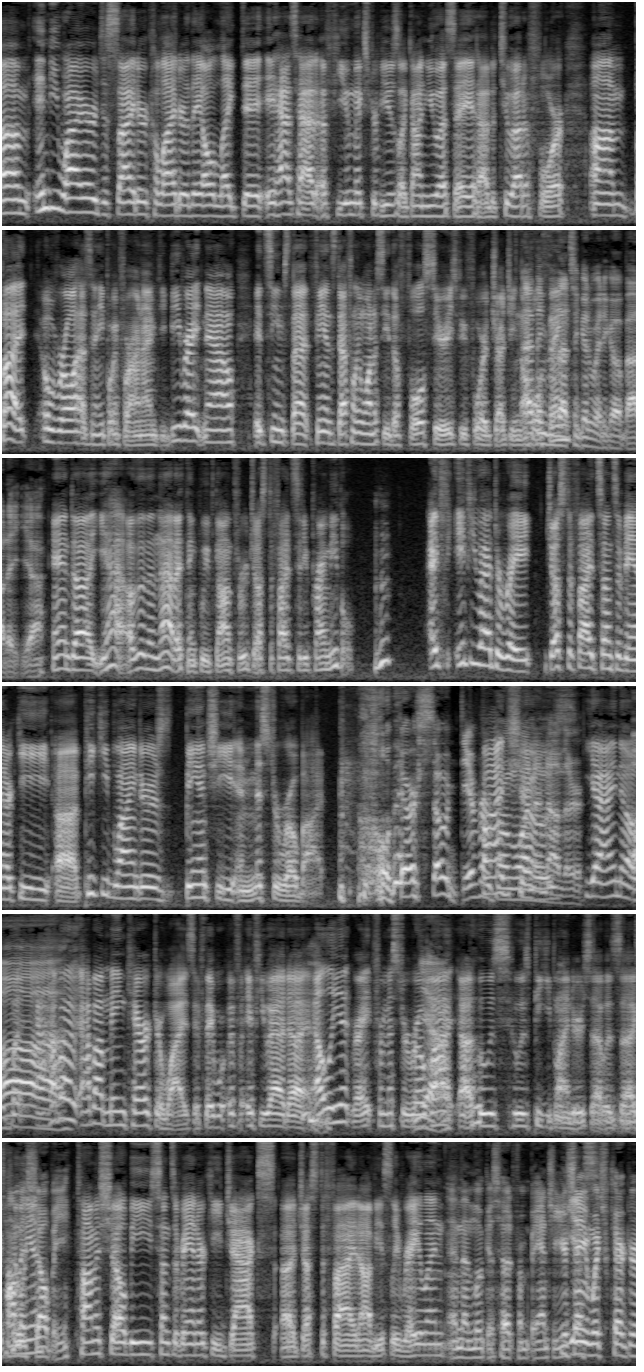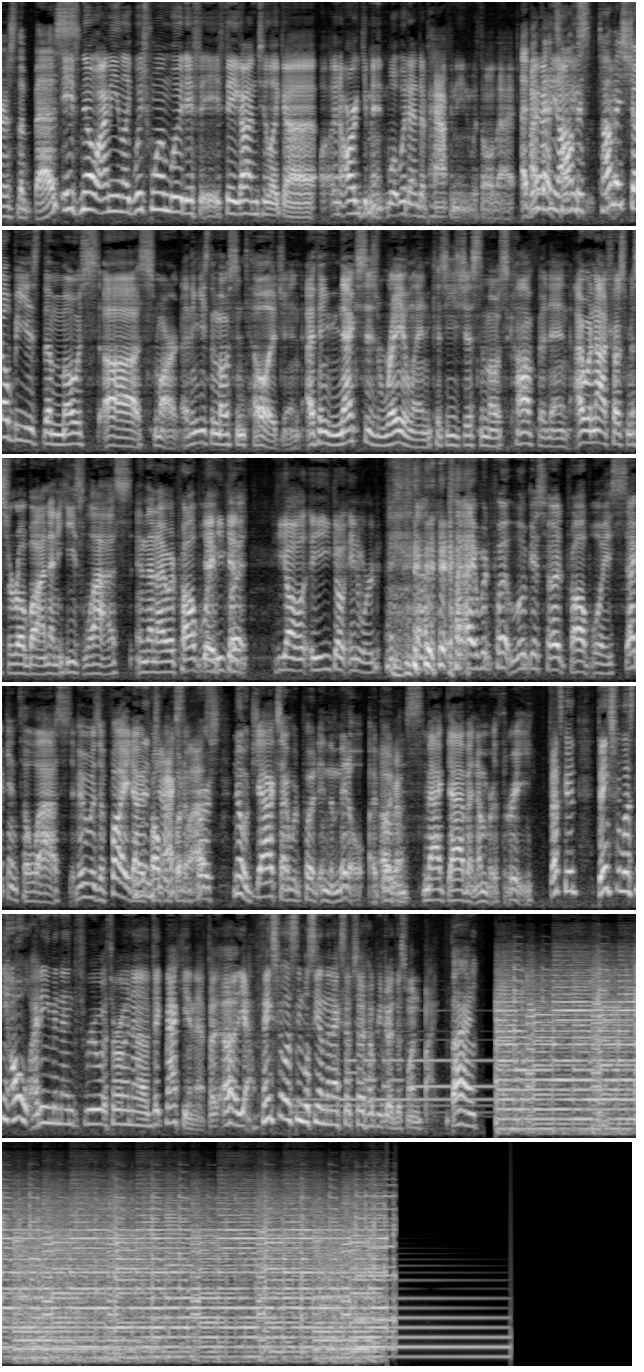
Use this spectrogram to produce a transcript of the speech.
Um, IndieWire, Decider, Collider, they all liked it. It has had a few mixed reviews, like on USA, it had a two out of four. Um, but overall, it has an 8.4 on IMDb right now. It seems that fans definitely want to see the full series before judging the I whole think that thing. that's a good way to go about it. Yeah. And uh, yeah, other than that, I think we've gone through Justified City Primeval. Mm-hmm. If if you had to rate Justified, Sons of Anarchy, uh, Peaky Blinders, Banshee, and Mr. Robot, Oh, they are so different five from shows. one another. Yeah, I know. but Uh. how about how about main character wise? If they were if if you had uh, Hmm. Elliot right from Mr. Robot, uh, who was who was Peaky Blinders? That was uh, Thomas Killian. Shelby, Thomas Shelby, Sons of Anarchy, Jax, uh, Justified, obviously Raylan. and then Lucas Hood from Banshee. You're Yes. saying which character is the best? If no, I mean like which one would if if they got into like a an argument, what would end up happening with all that? I think that mean, Thomas Thomas Shelby is the most uh, smart. I think he's the most intelligent. I think next is Raylan because he's just the most confident. I would not trust Mr. Robot, and then he's last. And then I would probably Yeah, he put get he all he go inward. I would put Lucas Hood probably second to last. If it was a fight, And I would probably Jax put him last? first. No, Jax I would put in the middle. I put Okay. him smack dab at number three. That's good. Thanks for listening. Oh, I didn't even end through throw in uh, Vic Mackey in that, but uh, yeah. Thanks for listening. We'll see you on the next episode. Hope you enjoyed this one. Bye. Bye.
